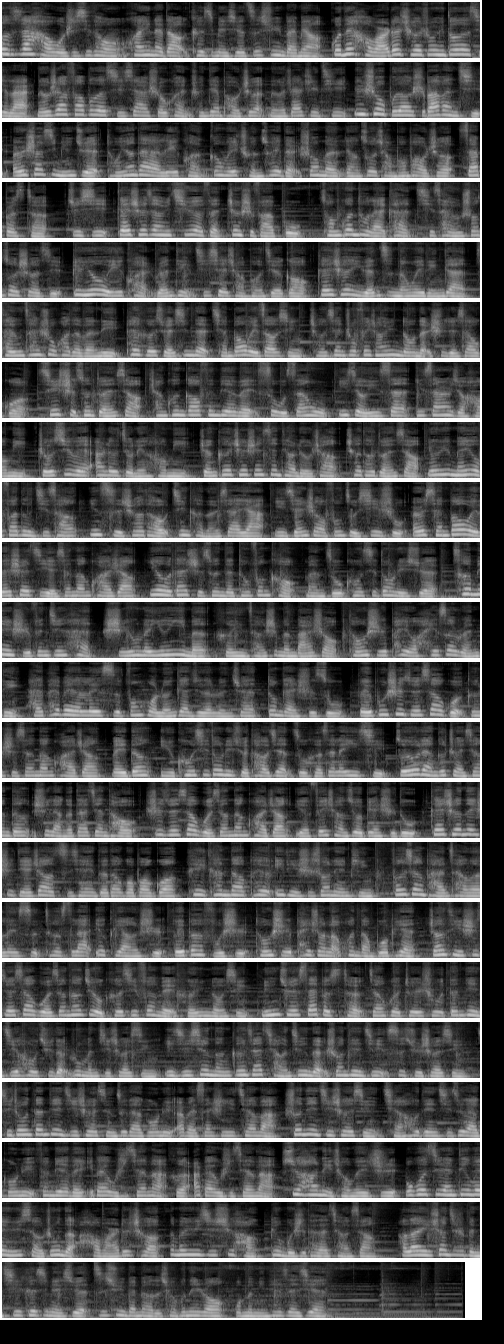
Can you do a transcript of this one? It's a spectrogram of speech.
Hello，大家好，我是西彤，欢迎来到科技美学资讯一百秒。国内好玩的车终于多了起来，哪吒发布了旗下首款纯电跑车哪吒 GT，预售不到十八万起。而上汽名爵同样带来了一款更为纯粹的双门两座敞篷跑车 Cyberster。据悉，该车将于七月份正式发布。从官图来看，其采用双座设计，并拥有一款软顶机械敞篷结构。该车以原子能为灵感，采用参数化的纹理，配合全新的前包围造型，呈现出非常运动的视觉效果。其尺寸短。短小长宽高分别为四五三五、一九一三、一三二九毫米，轴距为二六九零毫米，整个车身线条流畅，车头短小。由于没有发动机舱，因此车头尽可能下压，以减少风阻系数。而前包围的设计也相当夸张，拥有大尺寸的通风口，满足空气动力学。侧面十分精悍，使用了鹰翼门和隐藏式门把手，同时配有黑色软顶，还配备了类似风火轮感觉的轮圈，动感十足。尾部视觉效果更是相当夸张，尾灯与空气动力。学学套件组合在了一起，左右两个转向灯是两个大箭头，视觉效果相当夸张，也非常具有辨识度。该车内饰谍照此前也得到过曝光，可以看到配有一体式双联屏，方向盘采用了类似特斯拉 Yoke 样式为半幅式，同时配上了换挡拨片，整体视觉效果相当具有科技氛围和运动性。名爵 c y b e s t e r 将会推出单电机后驱的入门级车型，以及性能更加强劲的双电机四驱车型，其中单电机车型最大功率二百三十一千瓦，双电机车。型前后电机最大功率分别为一百五十千瓦和二百五十千瓦，续航里程未知。不过，既然定位于小众的好玩的车，那么预计续航并不是它的强项。好了，以上就是本期科技美学资讯百秒的全部内容，我们明天再见。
